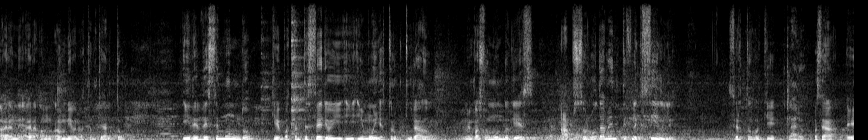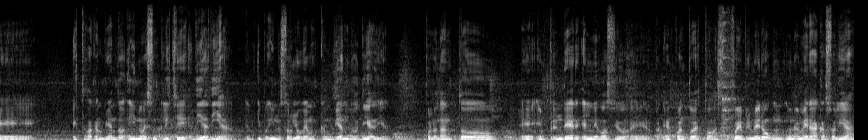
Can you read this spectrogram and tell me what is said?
a, grande, a, un, a un nivel bastante alto. Y desde ese mundo, que es bastante serio y, y- y muy estructurado, me paso a un mundo que es absolutamente flexible, ¿cierto? Porque, Claro. o sea, eh, esto va cambiando y no es un cliché día a día, y, y nosotros lo vemos cambiando día a día. Por lo tanto, eh, emprender el negocio eh, en cuanto a esto fue primero un- una mera casualidad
